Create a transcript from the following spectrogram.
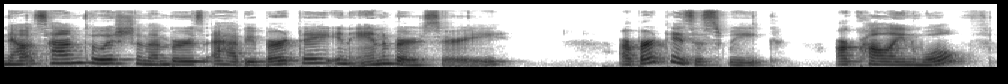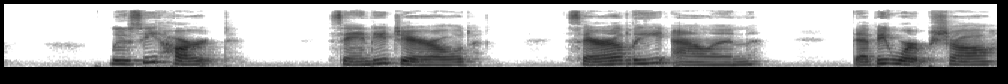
Now it's time to wish the members a happy birthday and anniversary. Our birthdays this week are Colleen Wolf, Lucy Hart, Sandy Gerald, Sarah Lee Allen, Debbie Werpshaw,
